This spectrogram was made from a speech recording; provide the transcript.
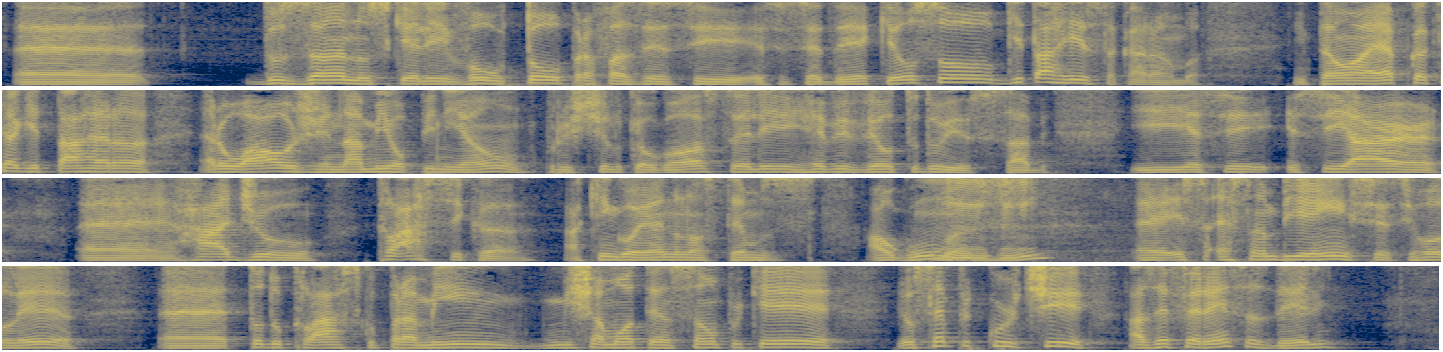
é, dos anos que ele voltou pra fazer esse, esse CD. Que eu sou guitarrista, caramba. Então, a época que a guitarra era, era o auge, na minha opinião, pro estilo que eu gosto, ele reviveu tudo isso, sabe? E esse, esse ar é, rádio clássica, aqui em Goiânia nós temos algumas. É, essa, essa ambiência, esse rolê, é, todo clássico, pra mim, me chamou atenção porque eu sempre curti as referências dele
